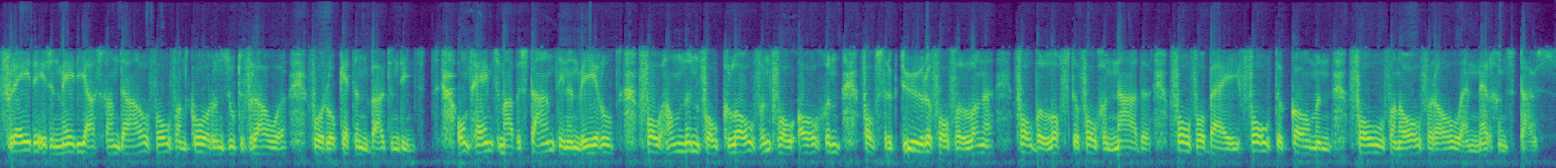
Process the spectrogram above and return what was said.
Vrede is een mediaschandaal vol van korenzoete vrouwen voor loketten buitendienst. Ontheemd maar bestaand in een wereld vol handen, vol kloven, vol ogen, vol structuren, vol verlangen, vol belofte, vol genade, vol voorbij, vol te komen, vol van overal en nergens thuis.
